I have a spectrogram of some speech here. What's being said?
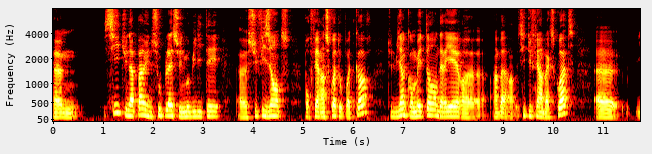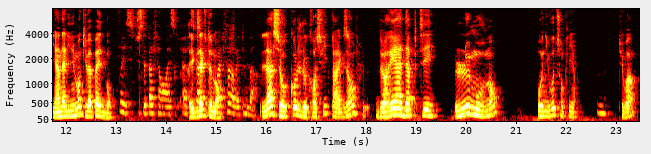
Euh, si tu n'as pas une souplesse, une mobilité euh, suffisante pour faire un squat au poids de corps, tu te dis bien qu'en mettant derrière euh, un si tu fais un back squat, il y a un alignement qui va pas être bon. Oui, si tu sais pas le faire en air squat, Exactement. tu peux pas le faire avec une barre. Là, c'est au coach de CrossFit, par exemple, de réadapter le mouvement au niveau de son client. Hmm. Tu vois?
